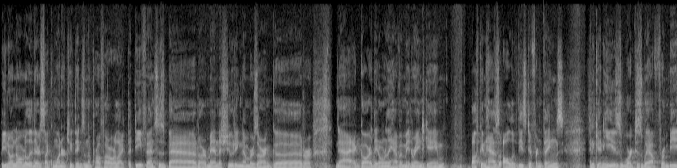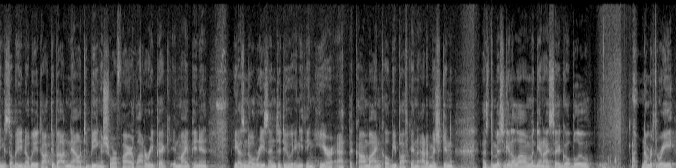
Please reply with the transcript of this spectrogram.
but you know, normally there's like one or two things in the profile where like the defense is bad, or man, the shooting numbers aren't good, or yeah, at guard they don't really have a mid-range game. Bufkin has all of these different things, and again, he has worked his way up from being somebody nobody talked about now to being a surefire lottery pick. In my opinion, he has no reason to do anything here at the combine. Kobe Bufkin out of Michigan, as the Michigan alum, again, I say go blue. Number three,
